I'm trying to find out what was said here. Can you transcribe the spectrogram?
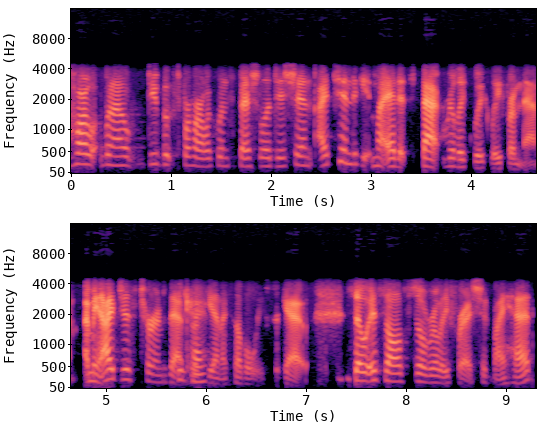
Har- when I do books for Harlequin Special Edition, I tend to get my edits back really quickly from them. I mean, I just turned that Okay. book in a couple weeks ago, so it's all still really fresh in my head.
